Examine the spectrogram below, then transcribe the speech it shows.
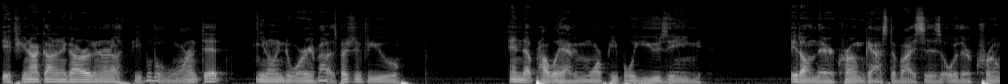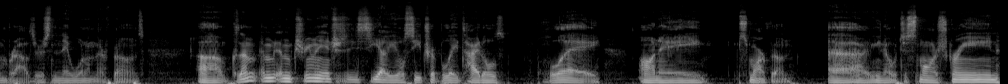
If you're not going to garner enough people to warrant it, you don't need to worry about it, especially if you end up probably having more people using it on their Chromecast devices or their Chrome browsers than they would on their phones. Because um, I'm, I'm, extremely interested to see how you'll see AAA titles play on a smartphone. Uh, you know, just smaller screen,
